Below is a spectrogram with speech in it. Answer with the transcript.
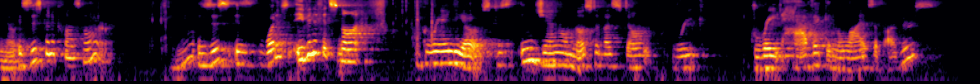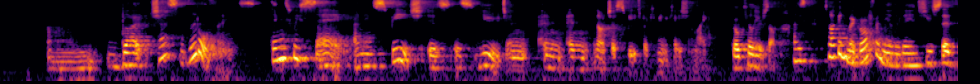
you know, is this going to cause harm? You know, is this is what is even if it's not grandiose because in general most of us don't wreak great havoc in the lives of others um, but just little things, things we say. I mean, speech is, is huge, and, and, and not just speech, but communication, like go kill yourself. I was talking to my girlfriend the other day, and she said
